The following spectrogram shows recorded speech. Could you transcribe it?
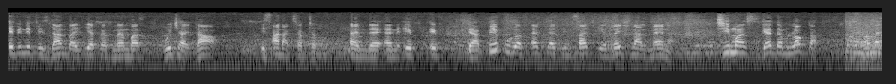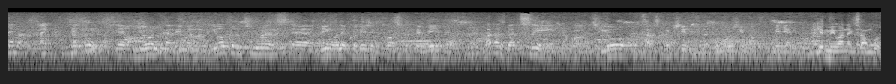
Even if it's done by EFF members, which I doubt, is unacceptable. And, uh, and if, if there are people who have acted in such irrational manner, she must get them locked up. Malema, like taking uh, beyond Karima now, your continuous uh, being on a collision course with the media, what does that say about your subscription to the promotion of media? Give me one example.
